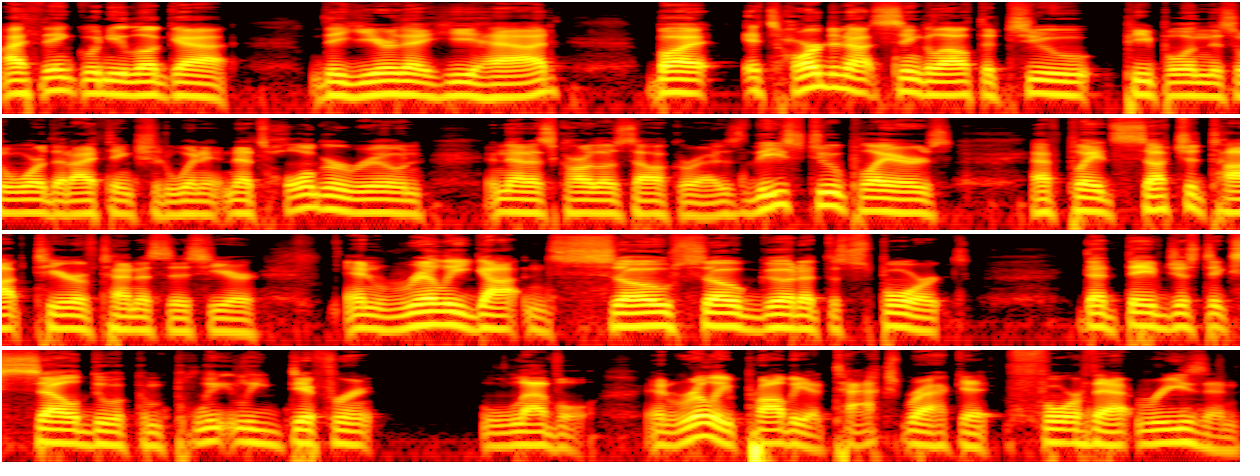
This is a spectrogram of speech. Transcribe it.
I think when you look at the year that he had. But it's hard to not single out the two people in this award that I think should win it, and that's Holger Rune and that is Carlos Alcaraz. These two players have played such a top tier of tennis this year and really gotten so, so good at the sport that they've just excelled to a completely different level and really probably a tax bracket for that reason.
